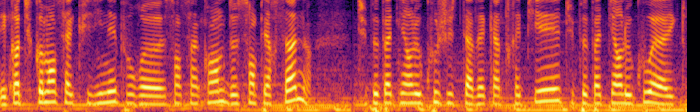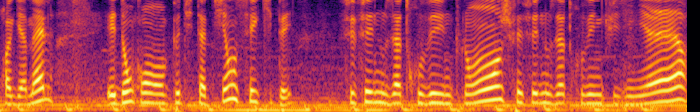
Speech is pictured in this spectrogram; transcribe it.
Mais quand tu commences à cuisiner pour euh, 150, 200 personnes, tu peux pas tenir le coup juste avec un trépied, tu peux pas tenir le coup avec trois gamelles. Et donc, on- petit à petit, on s'est équipé. Féfé nous a trouvé une plonge, Féfé nous a trouvé une cuisinière,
